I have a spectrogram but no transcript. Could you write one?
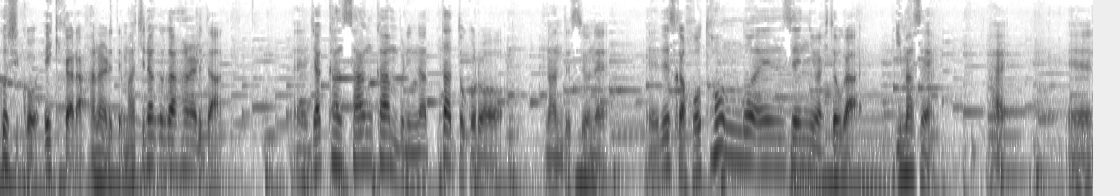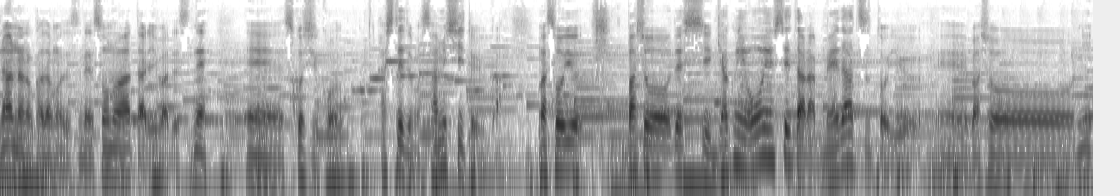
少しこう駅から離れて街中から離れたえ若干山間部になったところなんですよね、えですからほとんど沿線には人がいません、はい。えー、ランナーの方もですねその辺りはですね、えー、少しこう走ってても寂しいというか、まあ、そういう場所ですし逆に応援してたら目立つという、えー、場所に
